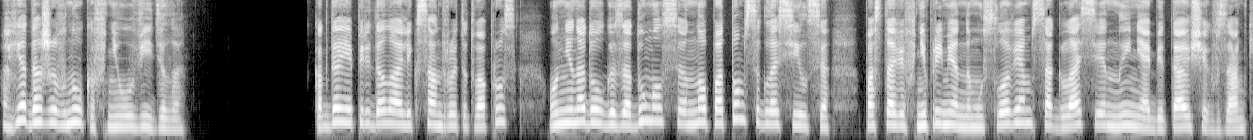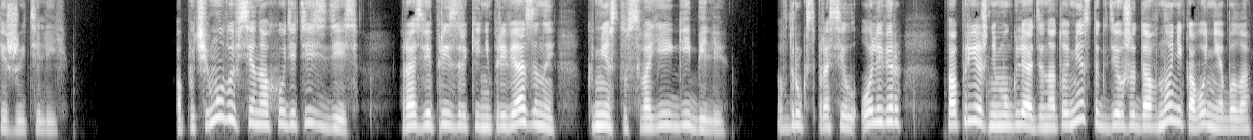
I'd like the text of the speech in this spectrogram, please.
а я даже внуков не увидела». Когда я передала Александру этот вопрос, он ненадолго задумался, но потом согласился, поставив непременным условием согласие ныне обитающих в замке жителей. «А почему вы все находитесь здесь?» Разве призраки не привязаны к месту своей гибели? Вдруг спросил Оливер, по-прежнему глядя на то место, где уже давно никого не было.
